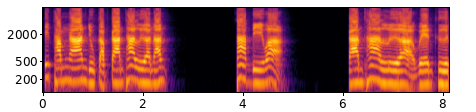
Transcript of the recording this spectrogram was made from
ที่ทำงานอยู่กับการท่าเรือนั้น ทราบดีว่าการท่าเรือเวรคืน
